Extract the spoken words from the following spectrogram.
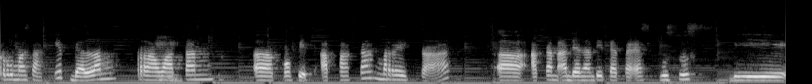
rumah sakit dalam perawatan hmm. uh, COVID. Apakah mereka uh, akan ada nanti TPS khusus di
